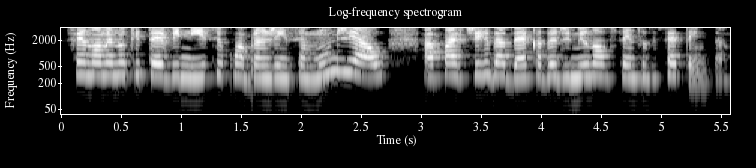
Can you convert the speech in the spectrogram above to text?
fenômeno que teve início com abrangência mundial a partir da década de 1970.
